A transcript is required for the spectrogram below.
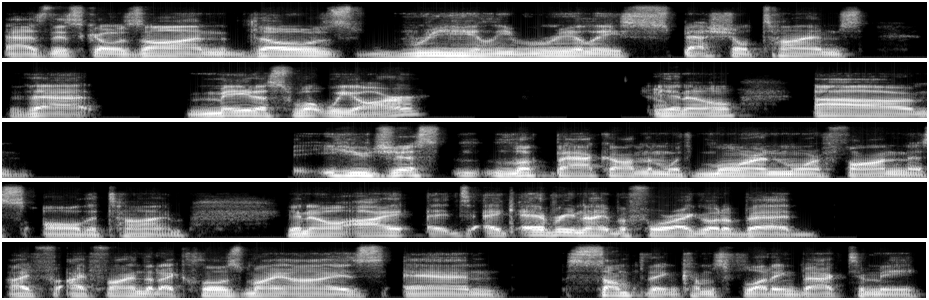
as this goes on, those really, really special times that made us what we are, you know, um, you just look back on them with more and more fondness all the time. You know, I it's like every night before I go to bed, I, f- I find that I close my eyes and something comes flooding back to me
